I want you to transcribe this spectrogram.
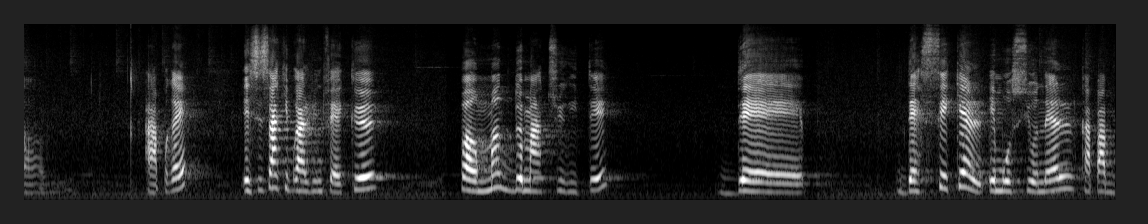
um, euh, apre. E se sa ki pral vin fè ke, par mank de maturite, de, de sekel emosyonel kapab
